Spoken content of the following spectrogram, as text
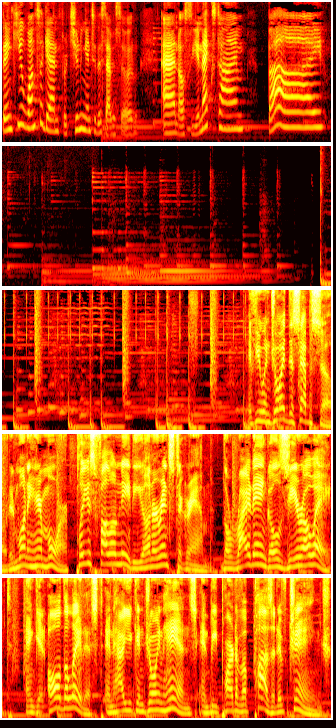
Thank you once again for tuning into this episode, and I'll see you next time. Bye! If you enjoyed this episode and want to hear more, please follow Nidhi on her Instagram, The Right Angle 08, and get all the latest and how you can join hands and be part of a positive change.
